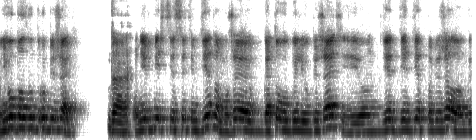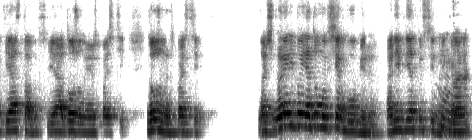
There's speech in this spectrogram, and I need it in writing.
у него был выбор убежать. Да. Они вместе с этим дедом уже готовы были убежать, и он, дед, дед, дед побежал, он говорит, я останусь, я должен ее спасти, должен их спасти. Значит, ну, они бы, я думаю, всех бы убили, они бы не отпустили Ну, никого. да.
